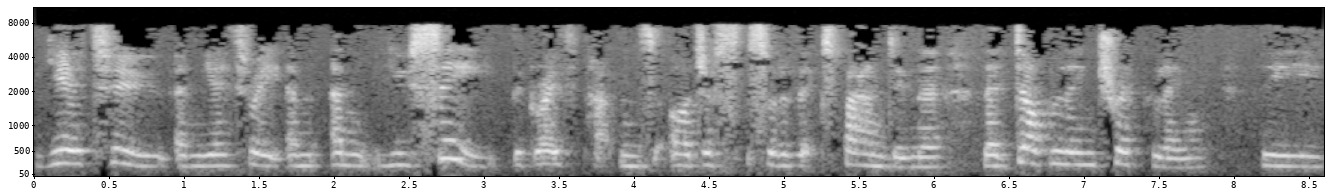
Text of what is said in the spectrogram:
year two and year three, and, and you see the growth patterns are just sort of expanding. They're, they're doubling, tripling. The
